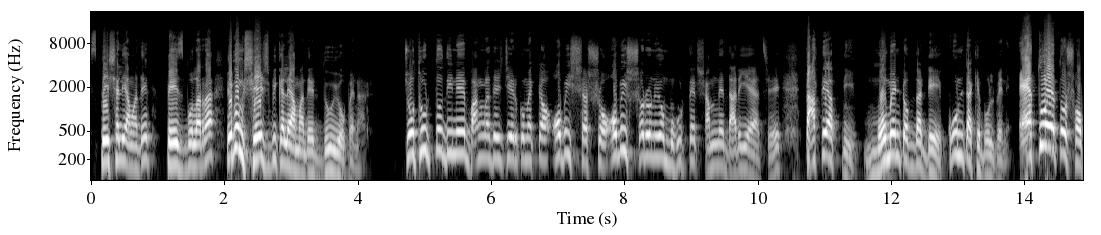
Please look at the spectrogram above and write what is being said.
স্পেশালি আমাদের পেস বোলাররা, এবং শেষ বিকালে আমাদের দুই ওপেনার। চতুর্থ দিনে বাংলাদেশ যে এরকম একটা অবিশ্বাস্য, অবিস্মরণীয় মুহূর্তের সামনে দাঁড়িয়ে আছে, তাতে আপনি মোমেন্ট অফ দ্য ডে কোনটাকে বলবেন? এত এত সব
